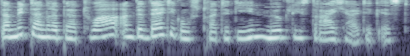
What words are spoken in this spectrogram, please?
damit dein Repertoire an Bewältigungsstrategien möglichst reichhaltig ist,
